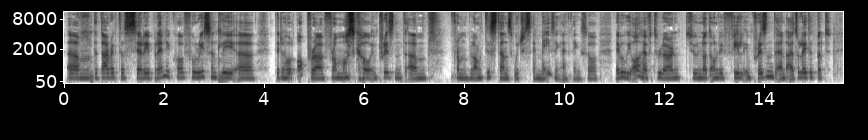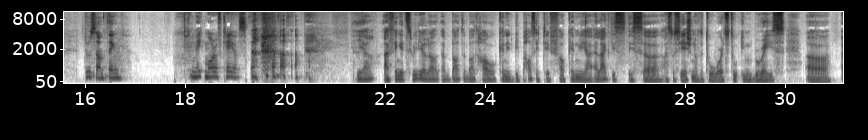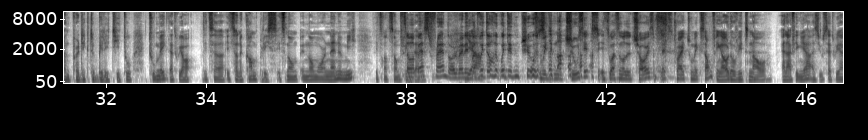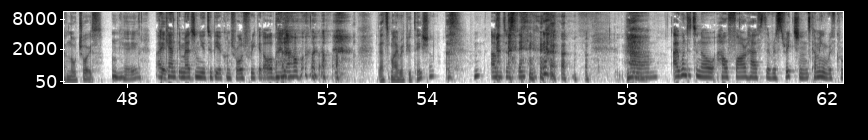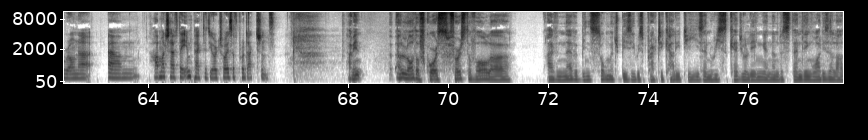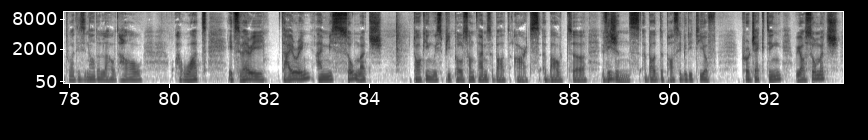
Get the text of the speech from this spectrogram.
um, the director Serebrennikov, who recently mm. uh, did a whole opera from Moscow, imprisoned um, from long distance, which is amazing, I think. So maybe we all have to learn to not only feel imprisoned and isolated, but do something to make more of chaos. Yeah, I think it's really a lot about about how can it be positive? How can we? I, I like this this uh, association of the two words to embrace uh, unpredictability, to to make that we are. It's a it's an accomplice. It's no no more an enemy. It's not something. So a best is, friend already, yeah, but we don't we didn't choose. we did not choose it. It was another choice. Let's try to make something out of it now. And I think, yeah, as you said, we have no choice. Mm-hmm. Okay. I can't imagine you to be a control freak at all by now. That's my reputation. Hmm? I'm just thinking. um, I wanted to know how far have the restrictions coming with Corona, um, how much have they impacted your choice of productions? I mean, a lot, of course. First of all, uh, I've never been so much busy with practicalities and rescheduling and understanding what is allowed, what is not allowed, how, what. It's very tiring. I miss so much talking with people sometimes about arts, about uh, visions, about the possibility of projecting. We are so much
